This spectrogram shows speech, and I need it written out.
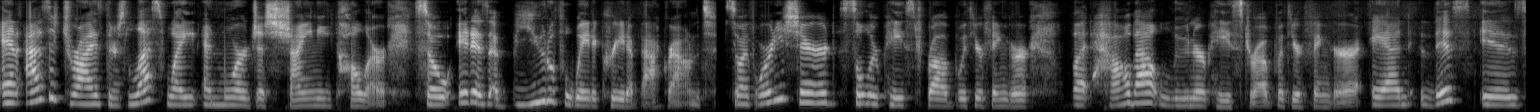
And as it dries, there's less white and more just shiny color. So it is a beautiful way to create a background. So I've already shared solar paste rub with your finger, but how about lunar paste rub with your finger? And this is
